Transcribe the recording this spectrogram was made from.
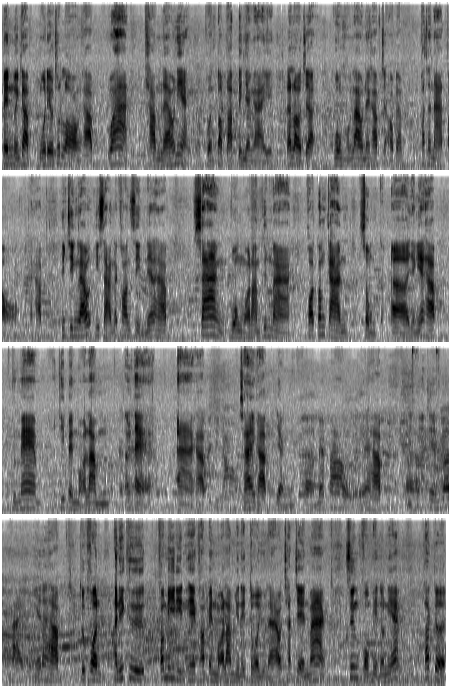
เป็นเหมือนกับโมเดลทดลองครับ ว่าทำแล้วเนี่ยผลตอบรับเป็นยังไง แล้วเราจะวงของเรานะครับจะเอาแบบพัฒนาต่อนะครับ จริง ๆ แล้วอีสานนครศรีเนี่ยนะครับสร้างวงหมอลำขึ้นมา เพราะต้องการส่งเอออย่างเงี้ยครับคุณแม่ที่เป็นหมอลำตั้งแต่ อ่าครับ ใช่ครับ อย่างเอ่อแม่เป้าอย่างเงี้ยนะครับเอ่อเจมส์ยอดไผ่อย่างเงี้ยนะครับ ทุกคน อันนี้คือเขามีดีเอความเป็นหมอลำอยู่ในตัวอยู่แล้ว ชัดเจนมาก ซึ่งผมเห็นตรงเนี้ยถ้าเกิด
